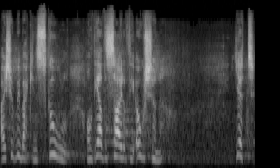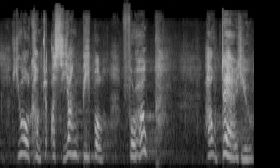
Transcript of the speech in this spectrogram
I should be back in school on the other side of the ocean. Yet you all come to us young people for hope. How dare you?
